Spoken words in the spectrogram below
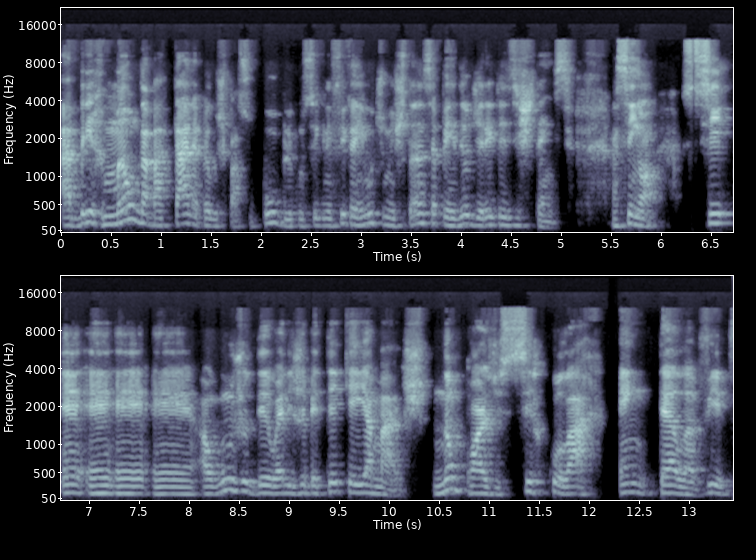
Abrir mão da batalha pelo espaço público significa, em última instância, perder o direito à existência. Assim, ó, se é, é, é, é algum judeu LGBTQIA+, não pode circular em Tel Aviv,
